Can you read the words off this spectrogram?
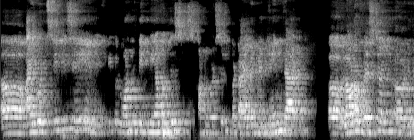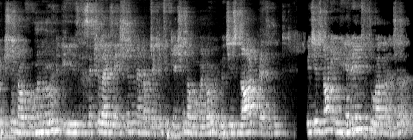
Uh, I would safely say, and people want to take me up on this, controversial, but I will maintain that uh, a lot of Western uh, depiction of womanhood is the sexualization and objectification of womanhood, which is not present, which is not inherent to our culture.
